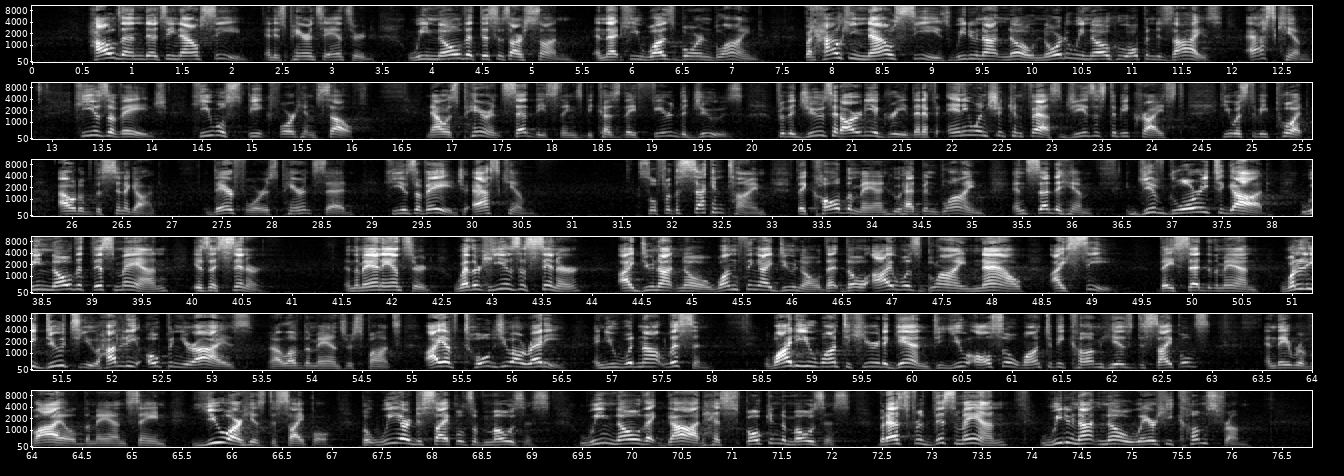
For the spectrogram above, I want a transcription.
How then does he now see? And his parents answered, we know that this is our son, and that he was born blind. But how he now sees, we do not know, nor do we know who opened his eyes. Ask him. He is of age. He will speak for himself. Now, his parents said these things because they feared the Jews. For the Jews had already agreed that if anyone should confess Jesus to be Christ, he was to be put out of the synagogue. Therefore, his parents said, He is of age. Ask him. So for the second time, they called the man who had been blind and said to him, Give glory to God. We know that this man is a sinner. And the man answered, Whether he is a sinner, I do not know. One thing I do know, that though I was blind, now I see. They said to the man, What did he do to you? How did he open your eyes? And I love the man's response I have told you already, and you would not listen. Why do you want to hear it again? Do you also want to become his disciples? And they reviled the man, saying, You are his disciple, but we are disciples of Moses. We know that God has spoken to Moses, but as for this man, we do not know where he comes from.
